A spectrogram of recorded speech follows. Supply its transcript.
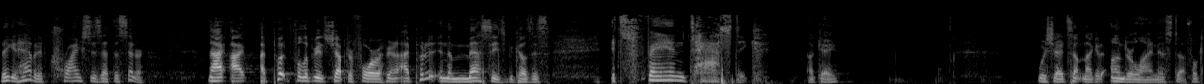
They can have it if Christ is at the center. Now, I, I put Philippians chapter 4 up here, and I put it in the message because it's, it's fantastic. Okay? Wish I had something I could underline this stuff. Okay.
